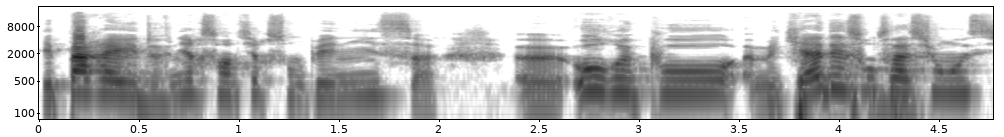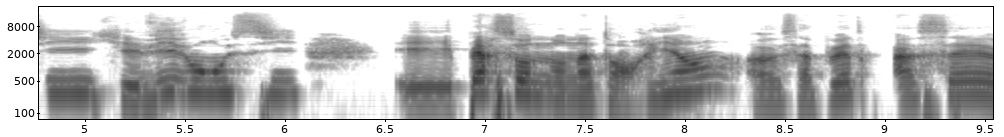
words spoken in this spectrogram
Et pareil, de venir sentir son pénis au repos, mais qui a des sensations aussi, qui est vivant aussi, et personne n'en attend rien, ça peut être assez,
